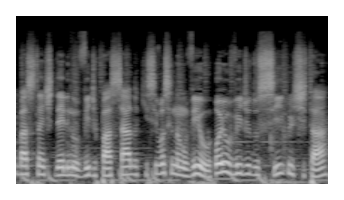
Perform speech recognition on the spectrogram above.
bastante dele no vídeo passado, que se você não viu, foi o vídeo do Secret, tá?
